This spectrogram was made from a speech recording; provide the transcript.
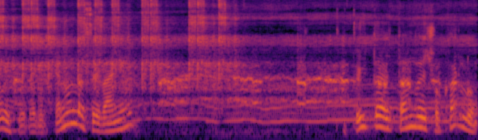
Uy, pero ¿por qué no le hace daño? Estoy tratando de chocarlo.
